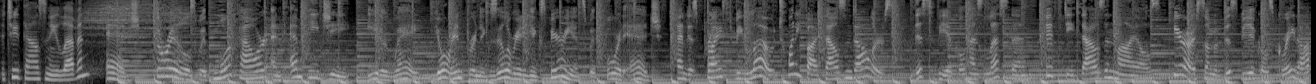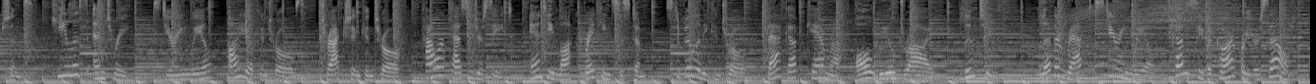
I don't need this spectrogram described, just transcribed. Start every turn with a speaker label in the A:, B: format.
A: The 2011 Edge thrills with more power and MPG. Either way, you're in for an exhilarating experience with Ford Edge and is priced below $25,000. This vehicle has less than 50,000 miles. Here are some of this vehicle's great options. Keyless entry, steering wheel, audio controls, traction control, power passenger seat, anti-lock braking system, stability control, backup camera, all-wheel drive, Bluetooth, leather-wrapped steering wheel. Come see the car for yourself.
